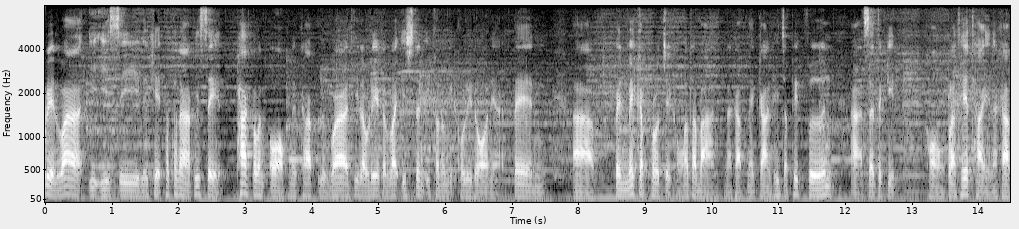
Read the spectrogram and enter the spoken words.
เรียนว่า EEC หรือเขตพัฒนาพิเศษ ภาคตะวันออกนะครับหรือว่าที่เราเรียกกันว่า Eastern Economic Corridor เนี่ยเป็นเป็นเมกะโปรเจกต์ของรัฐบาลนะครับในการที่จะพลิกฟื้นเศรษฐกิจของประเทศไทยนะครับ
